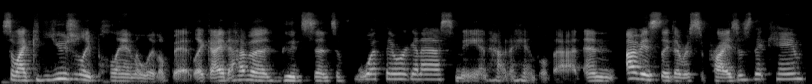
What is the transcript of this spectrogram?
so i could usually plan a little bit like i'd have a good sense of what they were going to ask me and how to handle that. And obviously there were surprises that came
